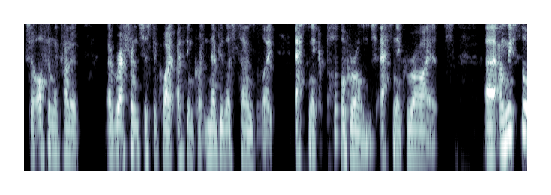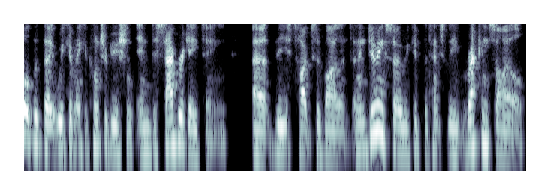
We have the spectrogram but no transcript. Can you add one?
So often the kind of uh, references to quite, I think, quite nebulous terms like ethnic pogroms, ethnic riots. Uh, and we thought that we could make a contribution in disaggregating uh, these types of violence. And in doing so, we could potentially reconcile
